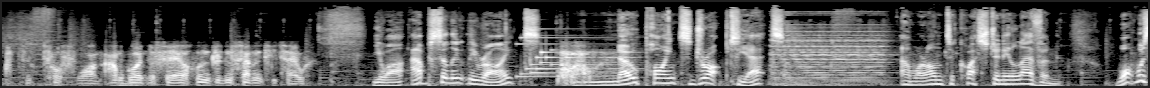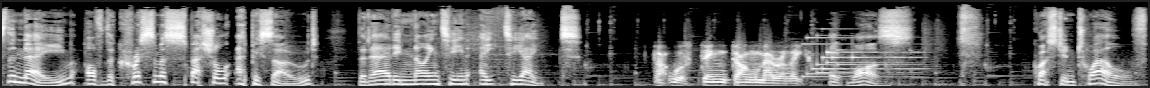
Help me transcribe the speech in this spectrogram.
That's a tough one. I'm going to say 172. You are absolutely right. No points dropped yet. And we're on to question 11. What was the name of the Christmas special episode that aired in 1988? That was Ding Dong Merrily. It was. Question 12.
